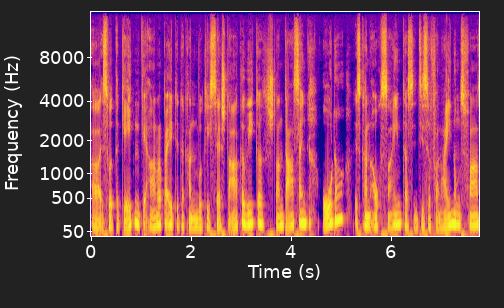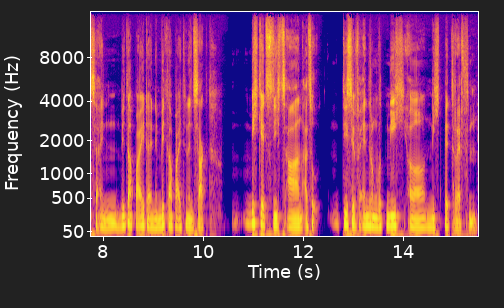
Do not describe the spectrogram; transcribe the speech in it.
Äh, es wird dagegen gearbeitet, da kann wirklich sehr starker Widerstand da sein. Oder es kann auch sein, dass in dieser Verneinungsphase ein Mitarbeiter, eine Mitarbeiterin sagt, mich geht es nichts an, also diese Veränderung wird mich äh, nicht betreffen.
